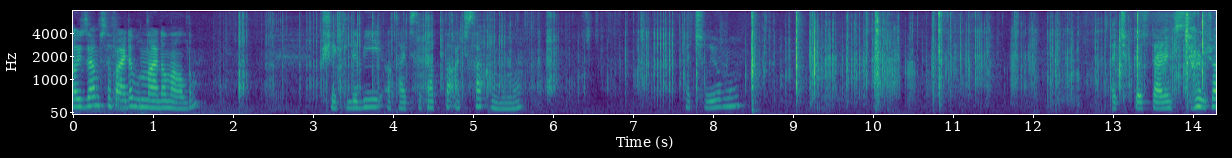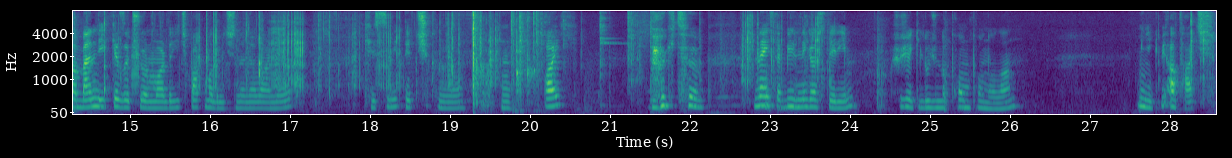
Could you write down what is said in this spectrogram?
O yüzden bu sefer de bunlardan aldım. Bu şekilde bir ataç set. Açsak mı bunu? Açılıyor mu? Açıp göstermek istiyorum. Şu an ben de ilk kez açıyorum orada. Hiç bakmadım içinde ne var ne yok. Kesinlikle çıkmıyor. Hı. Ay. Döktüm. Neyse birini göstereyim. Şu şekilde ucunda pompon olan minik bir ataç.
